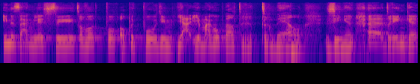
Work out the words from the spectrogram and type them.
in de zangles zit of op het podium. Ja, je mag ook wel terwijl zingen, uh, drinken.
